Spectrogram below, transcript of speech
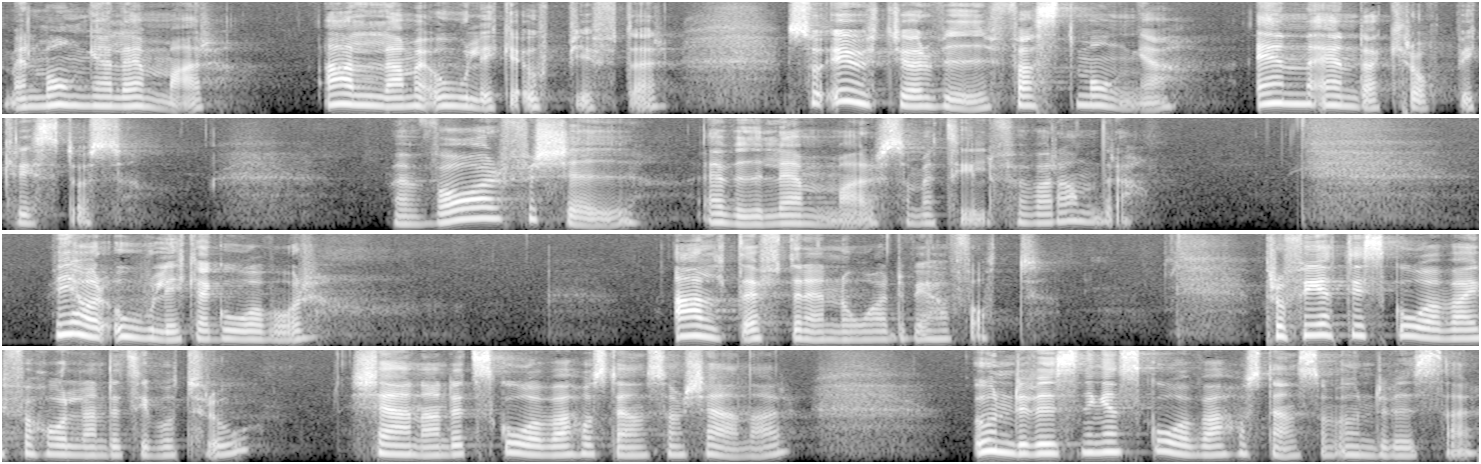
men många lemmar, alla med olika uppgifter, så utgör vi, fast många, en enda kropp i Kristus. Men var för sig är vi lemmar som är till för varandra. Vi har olika gåvor. Allt efter den nåd vi har fått. Profetisk gåva i förhållande till vår tro. Tjänandets gåva hos den som tjänar. Undervisningens gåva hos den som undervisar.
